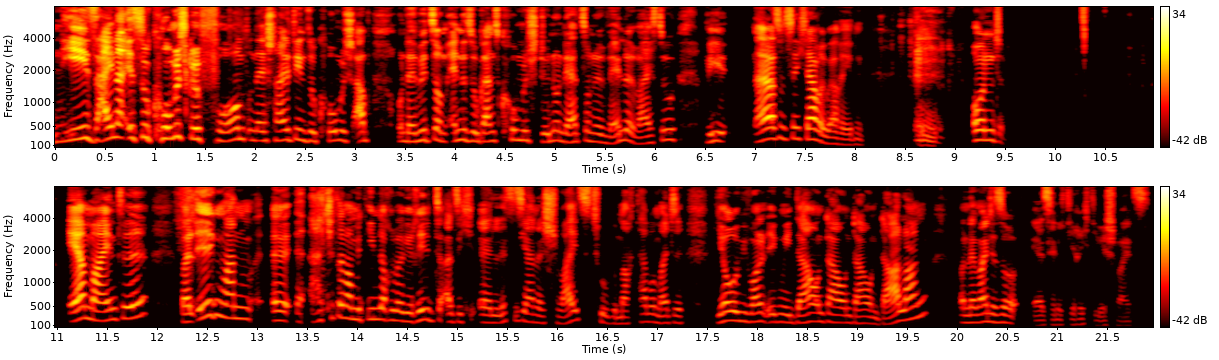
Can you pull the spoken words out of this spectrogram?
Nee, seiner ist so komisch geformt und er schneidet den so komisch ab und der wird so am Ende so ganz komisch dünn und der hat so eine Welle, weißt du? Wie. Na, lass uns nicht darüber reden. Und er meinte, weil irgendwann, äh, ich hatte mal mit ihm darüber geredet, als ich äh, letztes Jahr eine Schweiz-Tour gemacht habe und meinte, yo, wir wollen irgendwie da und da und da und da lang. Und er meinte so, er ist ja nicht die richtige Schweiz.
